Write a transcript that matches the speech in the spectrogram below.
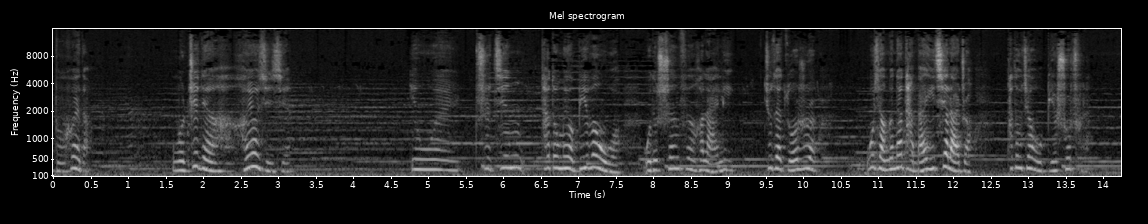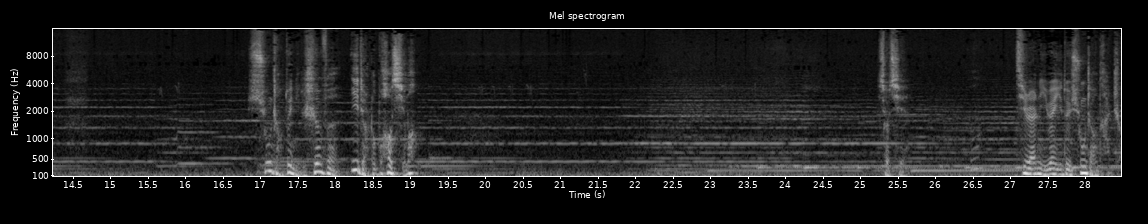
不会的，我这点很有信心，因为至今他都没有逼问我我的身份和来历。就在昨日，我想跟他坦白一切来着，他都叫我别说出来。兄长对你的身份一点都不好奇吗？小七，既然你愿意对兄长坦诚。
